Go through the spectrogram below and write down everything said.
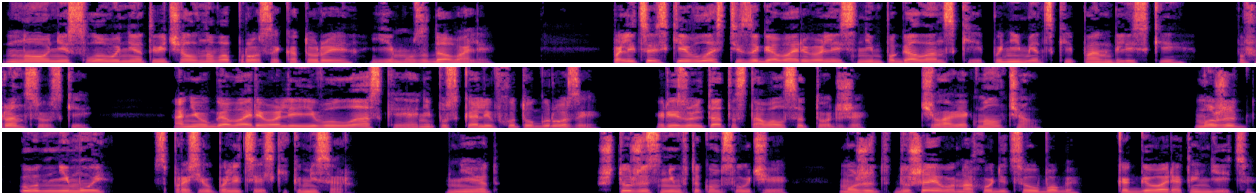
но ни слова не отвечал на вопросы, которые ему задавали. Полицейские власти заговаривали с ним по-голландски, по-немецки, по-английски, по-французски. Они уговаривали его лаской, они пускали в ход угрозы. Результат оставался тот же. Человек молчал. «Может, он не мой?» — спросил полицейский комиссар. «Нет». «Что же с ним в таком случае? Может, душа его находится у Бога, как говорят индейцы?»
